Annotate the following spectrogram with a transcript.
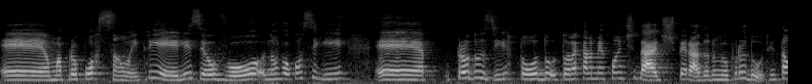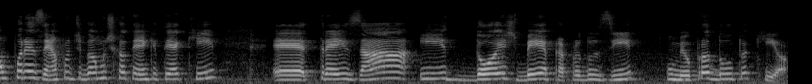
é, uma proporção entre eles, eu vou, não vou conseguir é, produzir todo, toda aquela minha quantidade esperada no meu produto. Então, por exemplo, digamos que eu tenha que ter aqui é, 3A e 2B para produzir o meu produto aqui, ó.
